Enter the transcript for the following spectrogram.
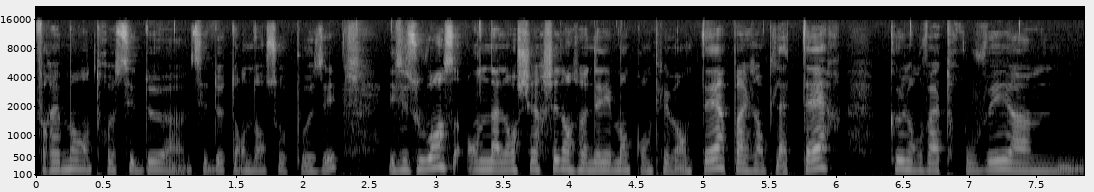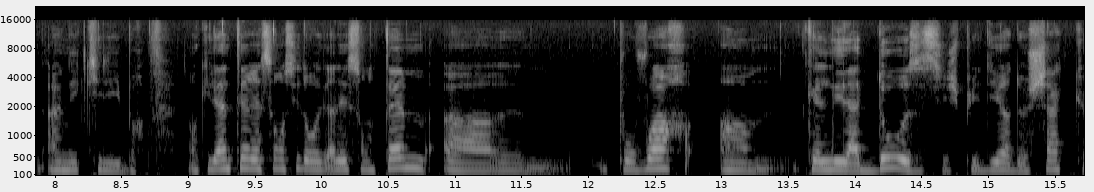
vraiment entre ces deux, euh, ces deux tendances opposées. Et c'est souvent en allant chercher dans un élément complémentaire, par exemple la Terre, que l'on va trouver euh, un équilibre. Donc il est intéressant aussi de regarder son thème euh, pour voir quelle est la dose, si je puis dire, de chaque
